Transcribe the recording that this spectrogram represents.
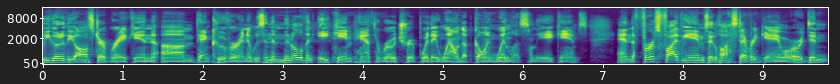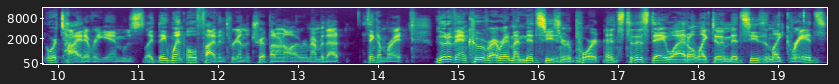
We go to the All Star break in um, Vancouver, and it was in the middle of an eight game Panther road trip where they wound up going winless on the eight games. And the first five games, they lost every game or didn't or tied every game. It was like they went 0-5 and three on the trip. I don't know. I remember that. I think I'm right. We go to Vancouver. I write my midseason report, and it's to this day why I don't like doing midseason like grades.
